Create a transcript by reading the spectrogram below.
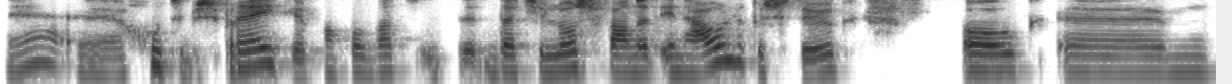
uh, goed te bespreken. Van, wat, dat je los van het inhoudelijke stuk ook um,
